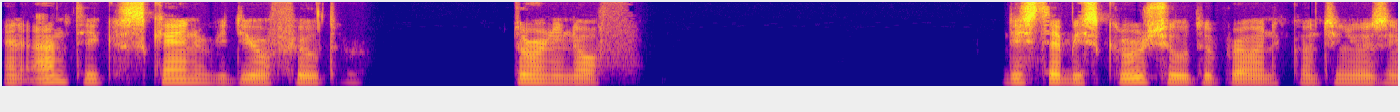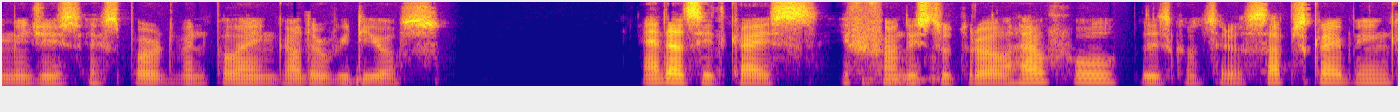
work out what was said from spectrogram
and untick Scene Video Filter. Turn it off. This step is crucial to prevent continuous images export when playing other videos. And that's it guys. If you found this tutorial helpful, please consider subscribing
